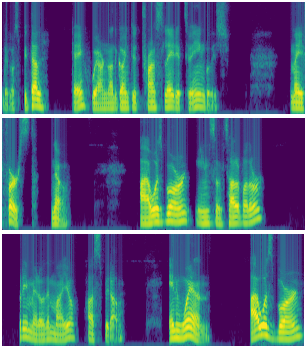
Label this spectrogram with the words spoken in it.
del hospital. Okay, we are not going to translate it to English. May 1st, no. I was born in San Salvador, Primero de Mayo Hospital. And when? I was born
